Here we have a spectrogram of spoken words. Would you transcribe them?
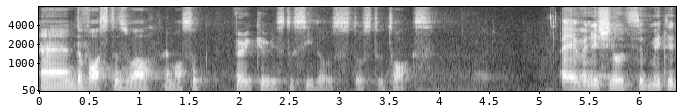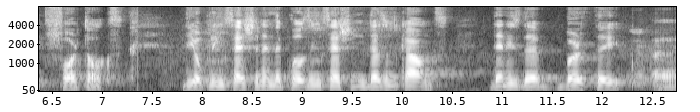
and the VOST as well. I'm also very curious to see those those two talks. I have initially submitted four talks. The opening session and the closing session doesn't count. Then is the birthday, uh,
